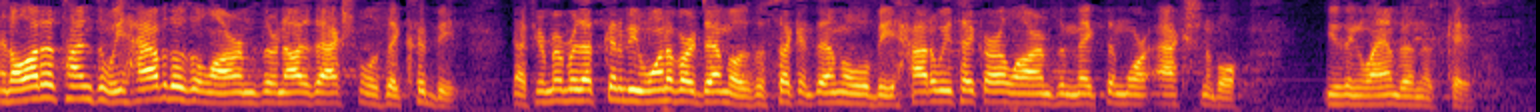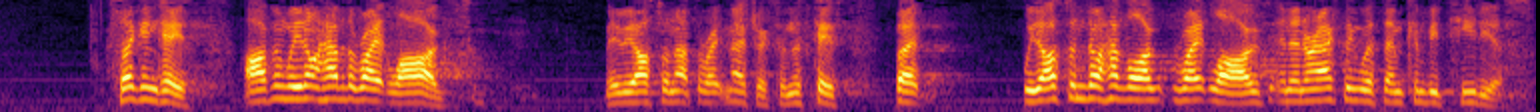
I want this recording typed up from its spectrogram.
And a lot of the times when we have those alarms, they're not as actionable as they could be. Now, if you remember, that's going to be one of our demos. The second demo will be how do we take our alarms and make them more actionable using Lambda in this case. Second case, often we don't have the right logs. Maybe also not the right metrics in this case. But we also don't have the right logs, and interacting with them can be tedious.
